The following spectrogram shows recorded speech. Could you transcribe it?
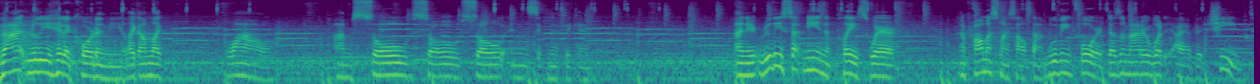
That really hit a chord in me. Like, I'm like, wow, I'm so, so, so insignificant. And it really set me in a place where I promised myself that moving forward, doesn't matter what I have achieved,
